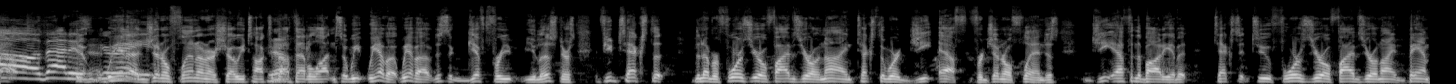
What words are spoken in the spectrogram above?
out. Oh, that You know, great. we had a General Flynn on our show. He talked Yeah. about that a lot, and so we, we have a we have a this is a gift for you, you listeners. If you text the the number four zero five zero nine, text the word GF for General Flynn, just GF in the body of it. Text it to four zero five zero nine. Bam,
